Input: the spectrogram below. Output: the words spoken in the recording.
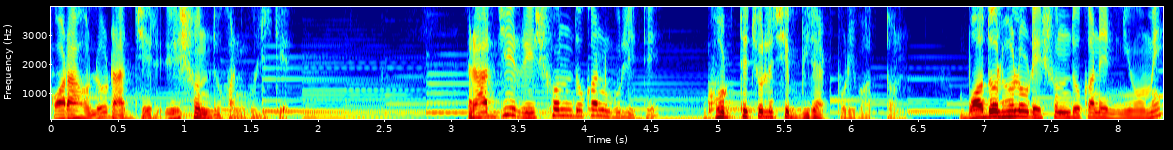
করা হলো রাজ্যের রেশন দোকানগুলিকে। রাজ্যের রেশন দোকানগুলিতে ঘটতে চলেছে বিরাট পরিবর্তন। বদল হলো রেশন দোকানের নিয়মে,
